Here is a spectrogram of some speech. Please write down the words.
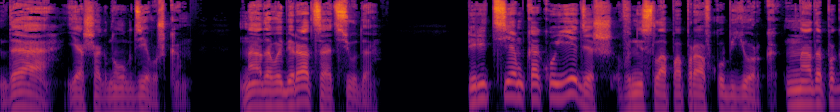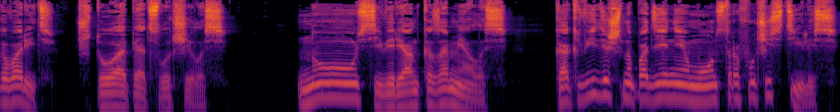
Да, я шагнул к девушкам. Надо выбираться отсюда. Перед тем, как уедешь, внесла поправку Бьорк, надо поговорить. Что опять случилось? Ну, северянка замялась. Как видишь, нападения монстров участились.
